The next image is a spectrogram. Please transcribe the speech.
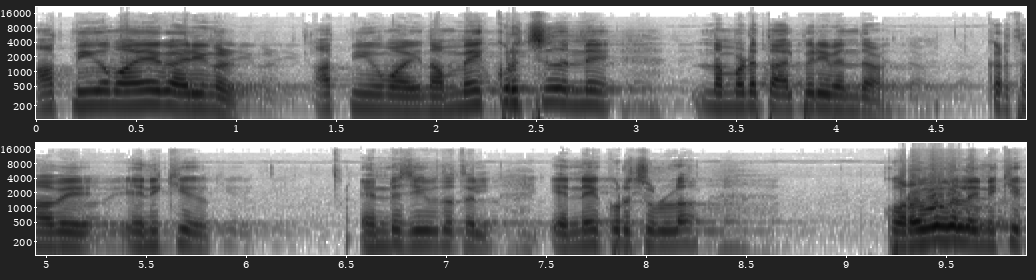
ആത്മീയമായ കാര്യങ്ങൾ ആത്മീയമായി നമ്മെക്കുറിച്ച് തന്നെ നമ്മുടെ താല്പര്യം എന്താണ്? കർത്താവെ എനിക്ക് എന്റെ ജീവിതത്തിൽ എന്നെക്കുറിച്ചുള്ള കുറവുകൾ എനിക്ക്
